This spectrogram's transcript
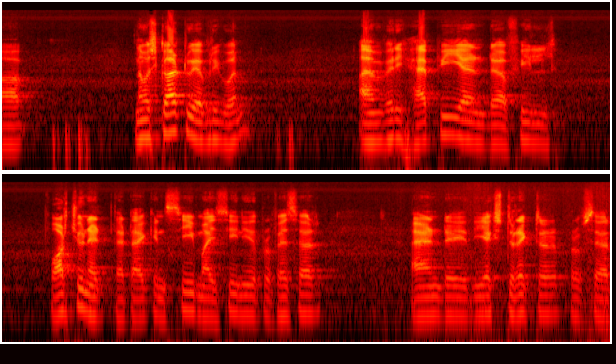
Uh, Namaskar to everyone. I am very happy and uh, feel fortunate that I can see my senior professor and uh, the ex-director, Professor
